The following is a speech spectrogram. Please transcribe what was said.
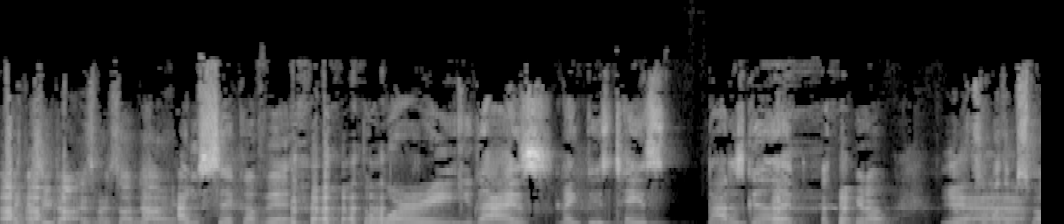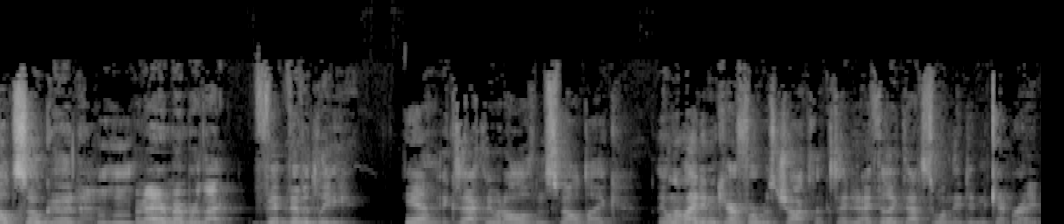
Like, is, he di- is my son dying? I'm sick of it. The worry. You guys make these taste not as good. you know? Yeah, Some of them smelled so good. Mm-hmm. And I remember that vi- vividly, Yeah. exactly what all of them smelled like. The only one I didn't care for was chocolate, 'cause I, I feel like that's the one they didn't get right.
